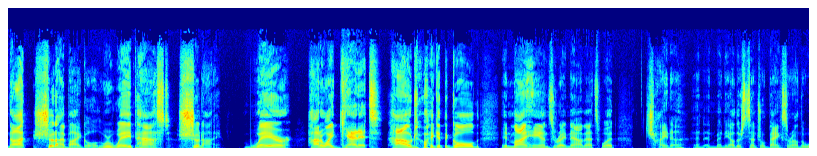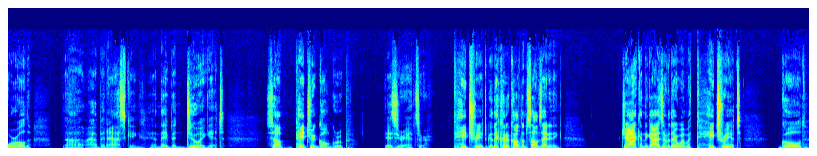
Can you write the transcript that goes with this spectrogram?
Not should I buy gold? We're way past should I. Where? How do I get it? How do I get the gold in my hands right now? That's what China and, and many other central banks around the world uh, have been asking, and they've been doing it. So, Patriot Gold Group is your answer. Patriot, they could have called themselves anything. Jack and the guys over there went with Patriot Gold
